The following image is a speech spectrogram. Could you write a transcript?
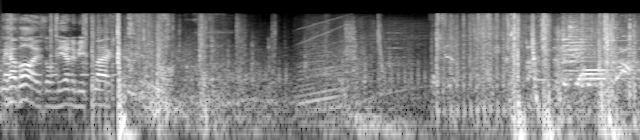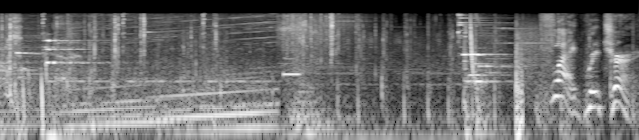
We have eyes on the enemy flag carrier. Flag returned.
